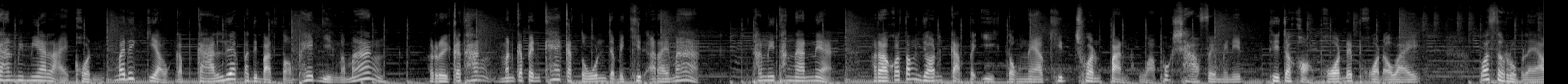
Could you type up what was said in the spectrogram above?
การมีเมียหลายคนไม่ได้เกี่ยวกับการเลือกปฏิบัติต่อเพศหญิงละมั้งหรือกระทั่งมันก็เป็นแค่การ์ตูนจะไปคิดอะไรมาก ทั้งนี้ทั้งนั้นเนี่ย เราก็ต้องย้อนกลับไปอีกตรงแนวคิดชวนปั่นหัวพวกชาวเฟมินิสต์ที่เจ้าของโพสต์ได้โพสต์เอาไว้ ว่าสรุปแล้ว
